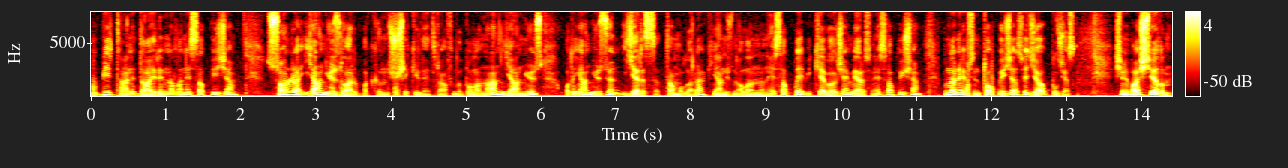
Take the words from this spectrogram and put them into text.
Bu bir tane dairenin alanı hesaplayacağım. Sonra yan yüz var. Bakın şu şekilde etrafında dolanan yan yüz. O da yan yüzün yarısı tam olarak. Yan yüzün alanını hesaplayıp ikiye böleceğim. Yarısını hesaplayacağım. Bunların hepsini toplayacağız ve cevap bulacağız. Şimdi başlayalım.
